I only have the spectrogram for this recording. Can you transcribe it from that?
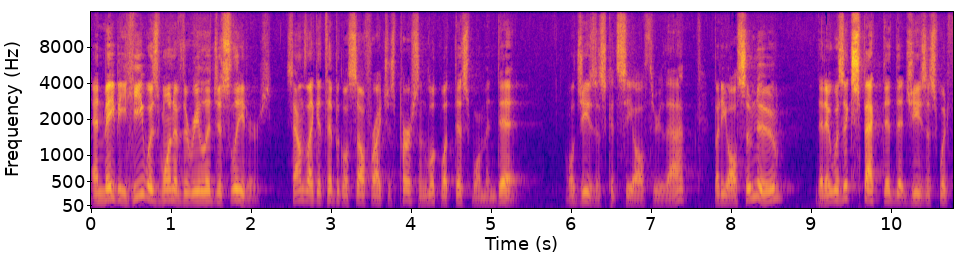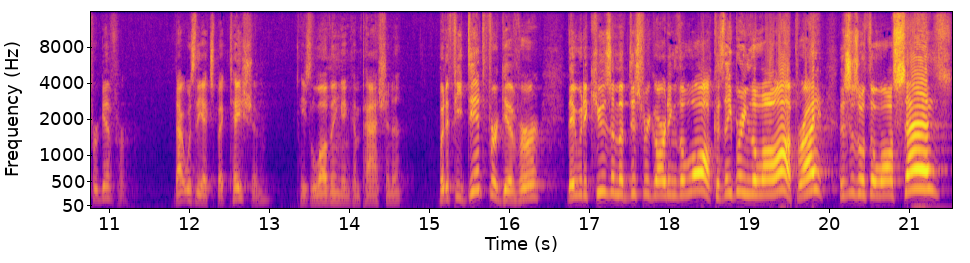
and maybe he was one of the religious leaders. Sounds like a typical self righteous person. Look what this woman did. Well, Jesus could see all through that, but he also knew that it was expected that Jesus would forgive her. That was the expectation. He's loving and compassionate. But if he did forgive her, they would accuse him of disregarding the law because they bring the law up, right? This is what the law says.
